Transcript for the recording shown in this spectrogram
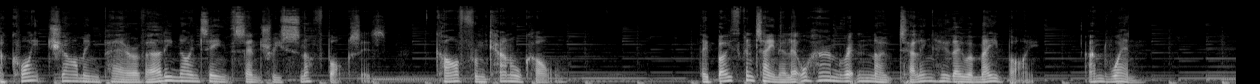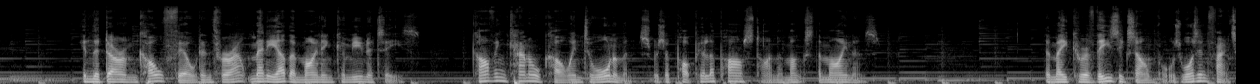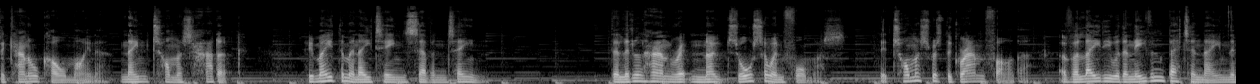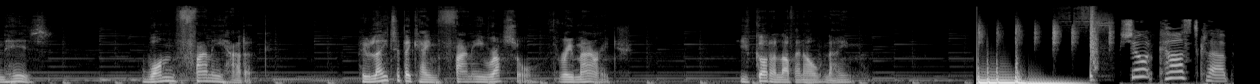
A quite charming pair of early 19th century snuff boxes, carved from cannel coal. They both contain a little handwritten note telling who they were made by and when. In the Durham coalfield and throughout many other mining communities, carving cannel coal into ornaments was a popular pastime amongst the miners. The maker of these examples was in fact a cannel coal miner named Thomas Haddock, who made them in 1817. The little handwritten notes also inform us that Thomas was the grandfather of a lady with an even better name than his, one Fanny Haddock, who later became Fanny Russell through marriage. You've got to love an old name. Shortcast Club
